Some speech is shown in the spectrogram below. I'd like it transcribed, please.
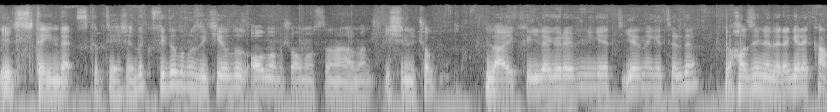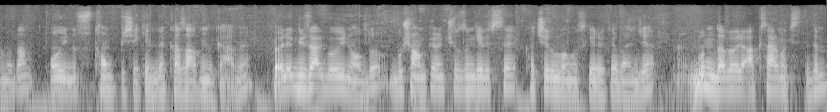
İlk steğinde sıkıntı yaşadık. Fiddle'ımız 2 yıldız olmamış olmasına rağmen işini çok layıkıyla görevini get yerine getirdi. Hazinelere gerek kalmadan oyunu stomp bir şekilde kazandık abi. Böyle güzel bir oyun oldu. Bu şampiyon çılgın gelirse kaçırılmaması gerekiyor bence. Bunu da böyle aktarmak istedim.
